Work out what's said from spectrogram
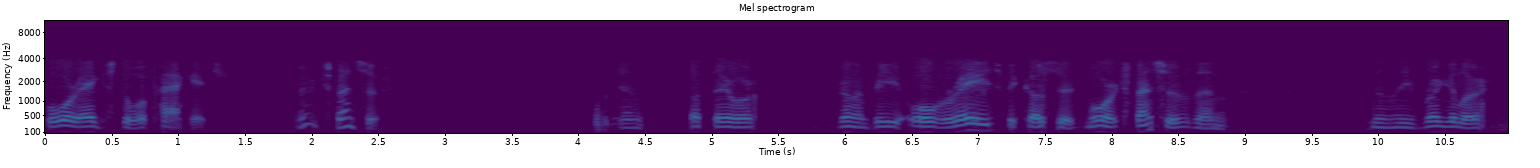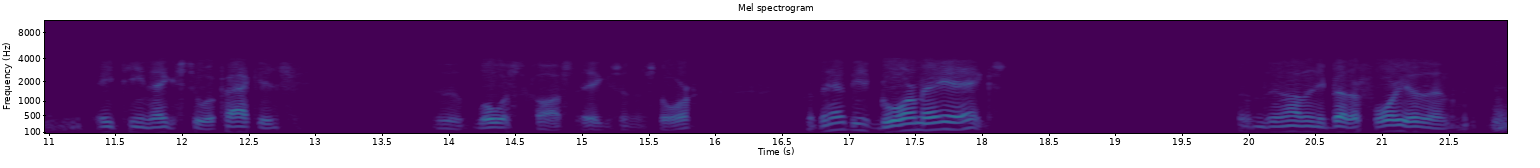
four eggs to a package. They're expensive, and but they were going to be overage because they're more expensive than than the regular 18 eggs to a package, the lowest cost eggs in the store. But they have these gourmet eggs. And they're not any better for you than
